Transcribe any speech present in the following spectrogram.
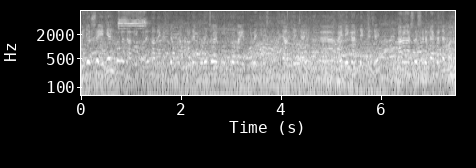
নিজস্ব এজেন্ট বলে দাবি করে, তাদের কাছে যখন আপনাদের পরিচয়পত্র বা এই ধরনের জিনিসপত্র জানতে চাই আইডি কার্ড দেখতে চাই তারা আসলে সেটা দেখাতে পারে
